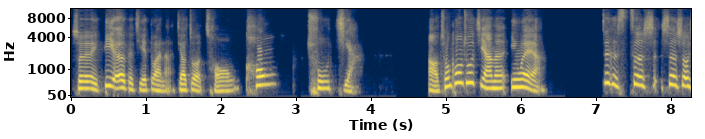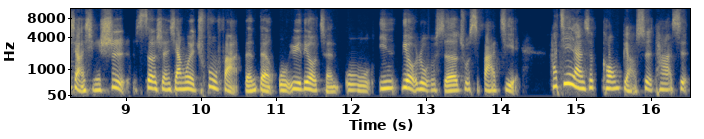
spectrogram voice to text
所以第二个阶段呢，叫做从空出假。啊，从空出假呢，因为啊，这个色色受想行识、色声香味触法等等五欲六尘、五阴六入、十二处十八界，它既然是空，表示它是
